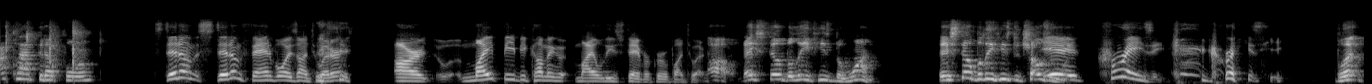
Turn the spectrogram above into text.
I clapped it up for him. Stidham Stidham fanboys on Twitter are might be becoming my least favorite group on Twitter. Oh, they still believe he's the one. They still believe he's the chosen one. Crazy, crazy. But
